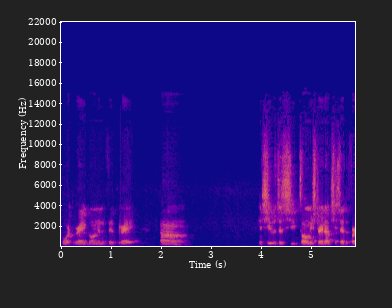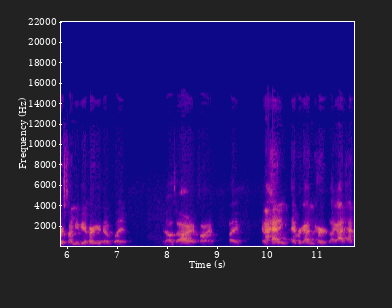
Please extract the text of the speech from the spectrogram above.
fourth grade, going into fifth grade. Um, and she was just she told me straight up. She said the first time you get hurt, you're done playing. And I was like, all right, fine. Like and I hadn't ever gotten hurt. Like I'd had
